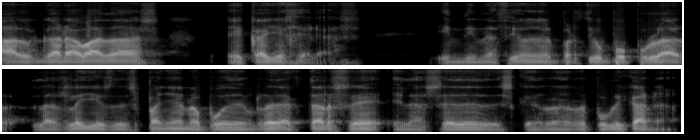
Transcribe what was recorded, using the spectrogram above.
algarabadas eh, callejeras. Indignación en el Partido Popular. Las leyes de España no pueden redactarse en la sede de Esquerra Republicana.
